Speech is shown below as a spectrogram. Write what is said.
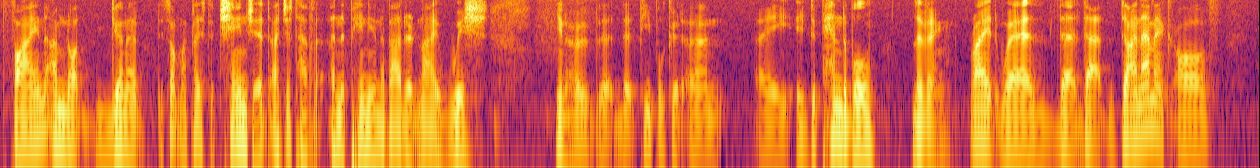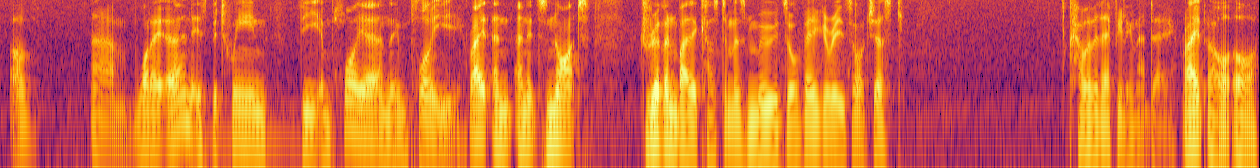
fine. I'm not gonna, it's not my place to change it. I just have an opinion about it and I wish, you know, that, that people could earn a, a dependable living, right? Where that, that dynamic of, of um, what I earn is between the employer and the employee, right? And, and it's not driven by the customer's moods or vagaries or just however they're feeling that day, right? Or, or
